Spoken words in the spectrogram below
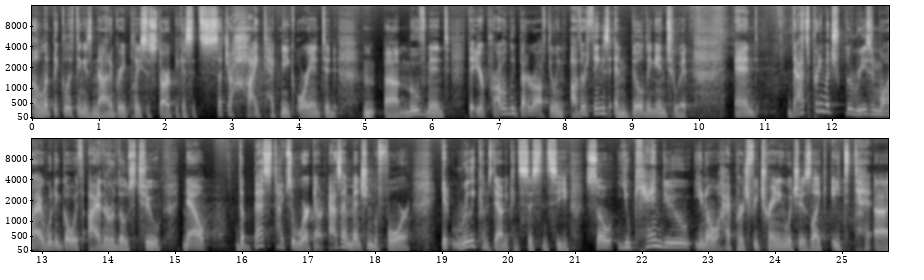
Olympic lifting is not a great place to start start because it's such a high technique oriented uh, movement that you're probably better off doing other things and building into it. And that's pretty much the reason why I wouldn't go with either of those two. Now, the best types of workout, as I mentioned before, it really comes down to consistency. So you can do, you know, hypertrophy training, which is like eight to 10, uh,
